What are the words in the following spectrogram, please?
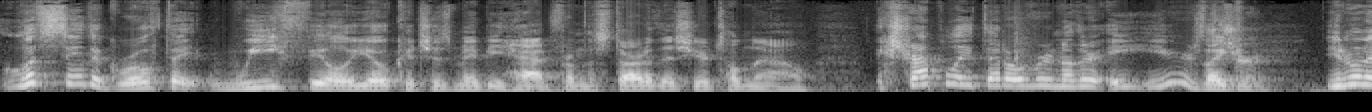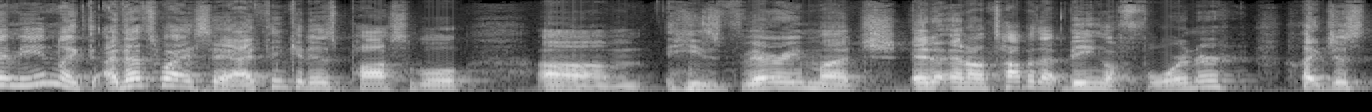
let's say the growth that we feel Jokic has maybe had from the start of this year till now extrapolate that over another eight years. Like, sure. you know what I mean? Like, that's why I say I think it is possible. Um, he's very much, and, and, on top of that, being a foreigner, like just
